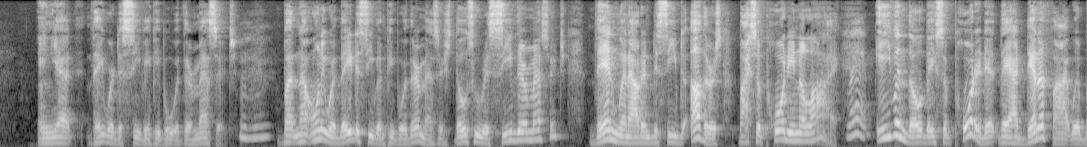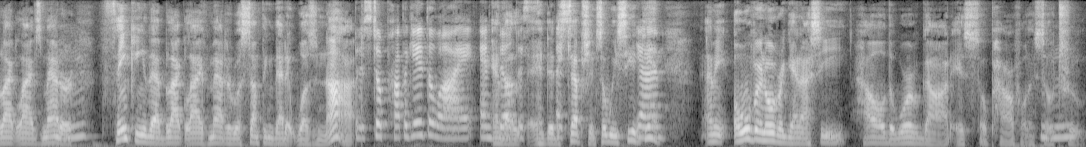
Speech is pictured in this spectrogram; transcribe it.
and yet they were deceiving people with their message. Mm-hmm. But not only were they deceiving people with their message, those who received their message then went out and deceived others by supporting a lie. Right. Even though they supported it, they identified with Black Lives Matter, mm-hmm. thinking that Black Lives Matter was something that it was not. But it still propagated the lie and, and built the, this and the like, deception. So we see again. Yeah. I mean, over and over again, I see how the Word of God is so powerful and so mm-hmm. true.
